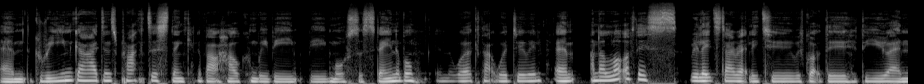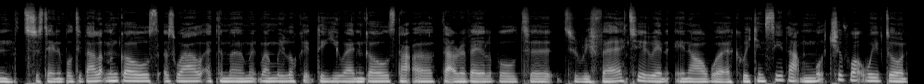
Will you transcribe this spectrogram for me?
um, green guidance practice, thinking about how can we be be more sustainable in the work that we're doing. Um, and a lot of this relates directly to we've got the the UN Sustainable Development Goals as well at the moment. When we look at the UN goals that are that are available to to refer to in in our work, we can see that much of what we've done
